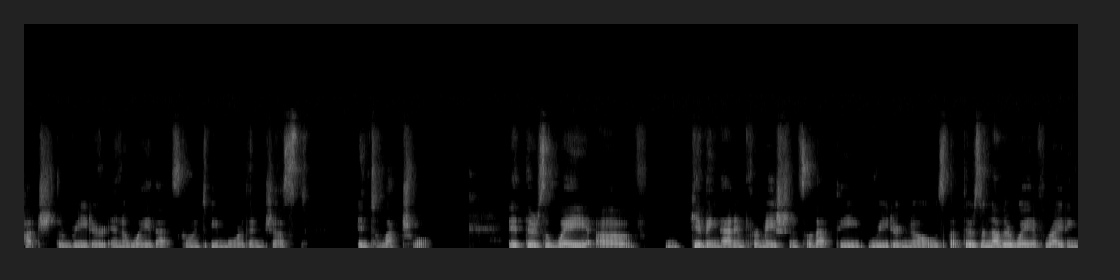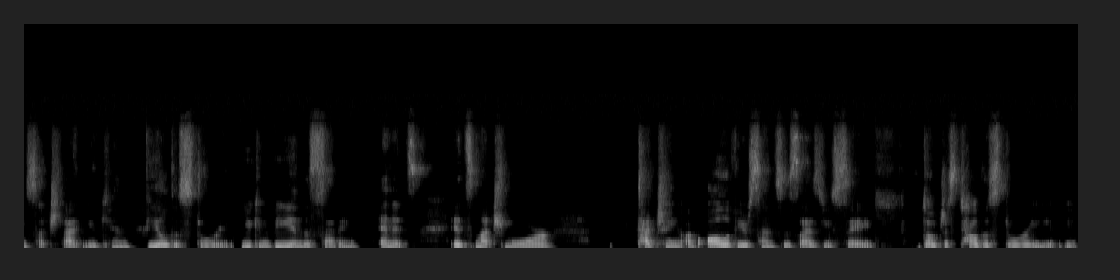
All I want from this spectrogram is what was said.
touch the reader in a way that's going to be more than just intellectual. It, there's a way of giving that information so that the reader knows. But there's another way of writing such that you can feel the story. You can be in the setting and it's, it's much more touching of all of your senses, as you say. Don't just tell the story. You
